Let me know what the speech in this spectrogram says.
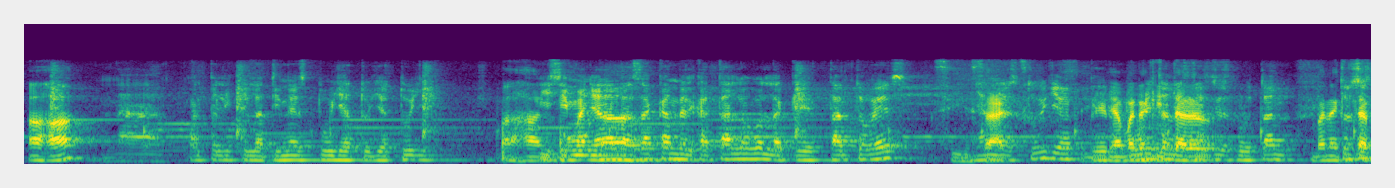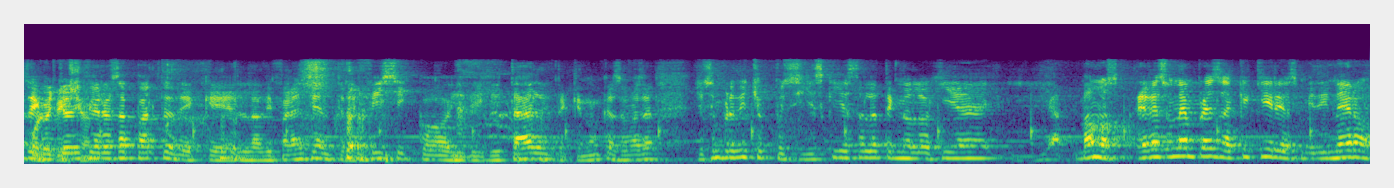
Ajá, Nah, ¿cuál película tienes tuya, tuya, tuya? Ajá. Y si mañana la sacan del catálogo, la que tanto ves, Sí, ya no es tuya, Sí, pero ahorita quitar- la estás disfrutando. Entonces digo, yo difiero esa parte de que la diferencia entre físico y digital, de que nunca se va a hacer. Yo siempre he dicho, pues si es que ya está la tecnología, y ya, vamos, eres una empresa, ¿qué quieres? Mi dinero.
